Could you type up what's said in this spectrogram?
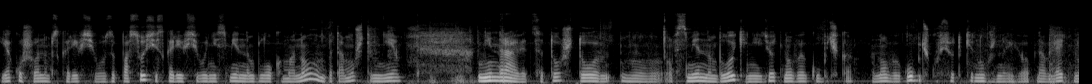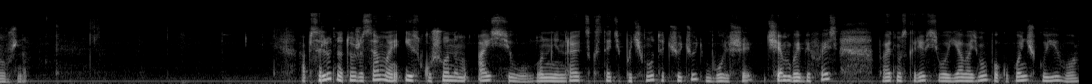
Я кушоном, скорее всего, запасусь. И, скорее всего, не сменным блоком, а новым, потому что мне не нравится то, что в сменном блоке не идет новая губочка. А новую губочку все-таки нужно ее обновлять, нужно. Абсолютно то же самое и с кушоном ICU. Он мне нравится, кстати, почему-то чуть-чуть больше, чем Babyface, поэтому, скорее всего, я возьму по купончику его.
